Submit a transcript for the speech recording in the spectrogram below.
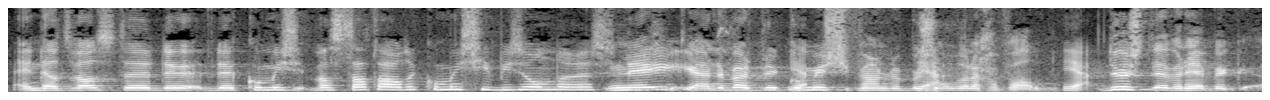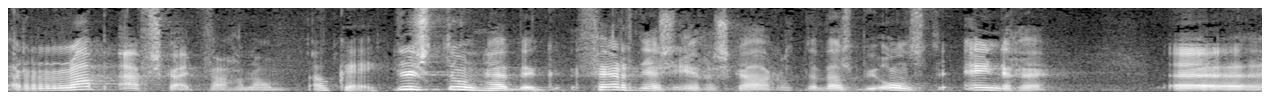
En dat was, de, de, de commissie, was dat al de commissie bijzondere? Nee, ja, dat was de commissie van de bijzondere gevallen. Ja. Dus daar heb ik rap afscheid van genomen. Oké, Dus toen heb ik Vernes ingeschakeld. Dat was bij ons de enige eh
